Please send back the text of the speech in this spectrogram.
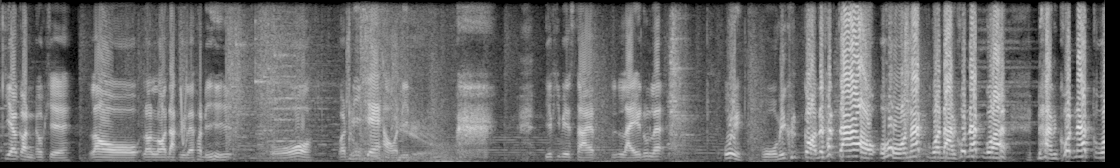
เคลียร์ก่อนโอเค เราเรารอดักอยู่แล้วพอดี โอ้วัดดีแกเอาวัดดี เยพีเบสไตล์ไหลนู่นแล้วอุ้ยโหมีขึ้นก่อนด้วยพระเจ้า โอ้โหน่ากลัวด่านโคตรน่ากลัวด่านโคตรน่ากลัว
